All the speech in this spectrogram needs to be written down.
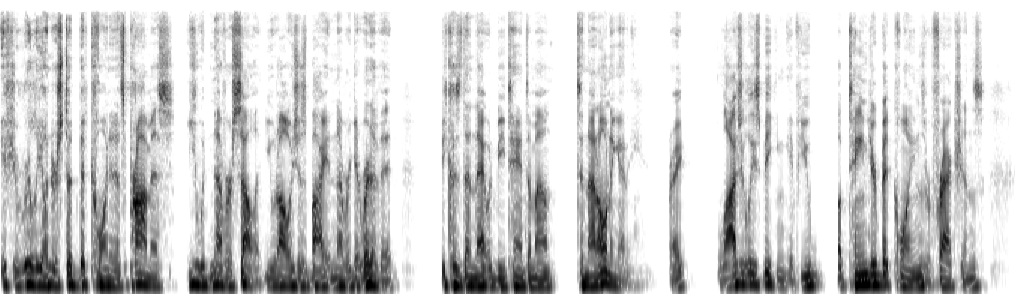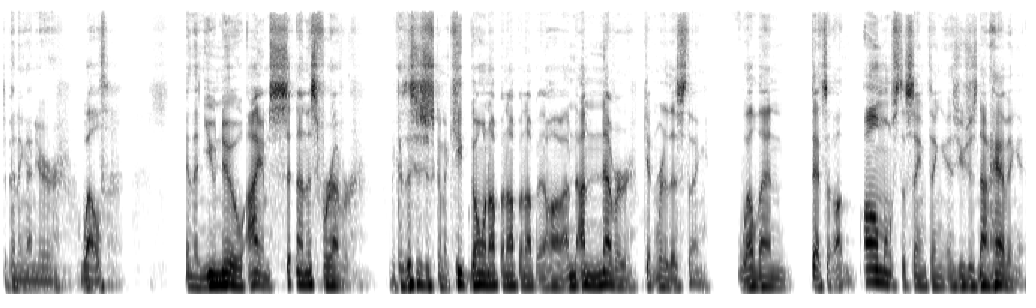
if you really understood Bitcoin and its promise, you would never sell it. You would always just buy it and never get rid of it, because then that would be tantamount to not owning any, right? Logically speaking, if you obtained your Bitcoins or fractions, depending on your wealth, and then you knew I am sitting on this forever because this is just going to keep going up and up and up. And oh, I'm, I'm never getting rid of this thing. Well, then that's um, almost the same thing as you just not having it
